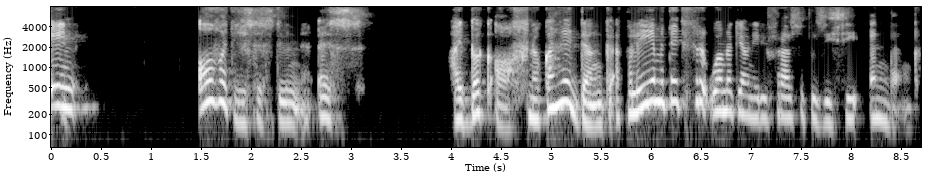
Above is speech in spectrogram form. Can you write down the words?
En al wat Jesus doen is hy buig af. Nou kan jy dink, ek wil hê jy moet net vir 'n oomblik jou in hierdie vrou se posisie indink.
